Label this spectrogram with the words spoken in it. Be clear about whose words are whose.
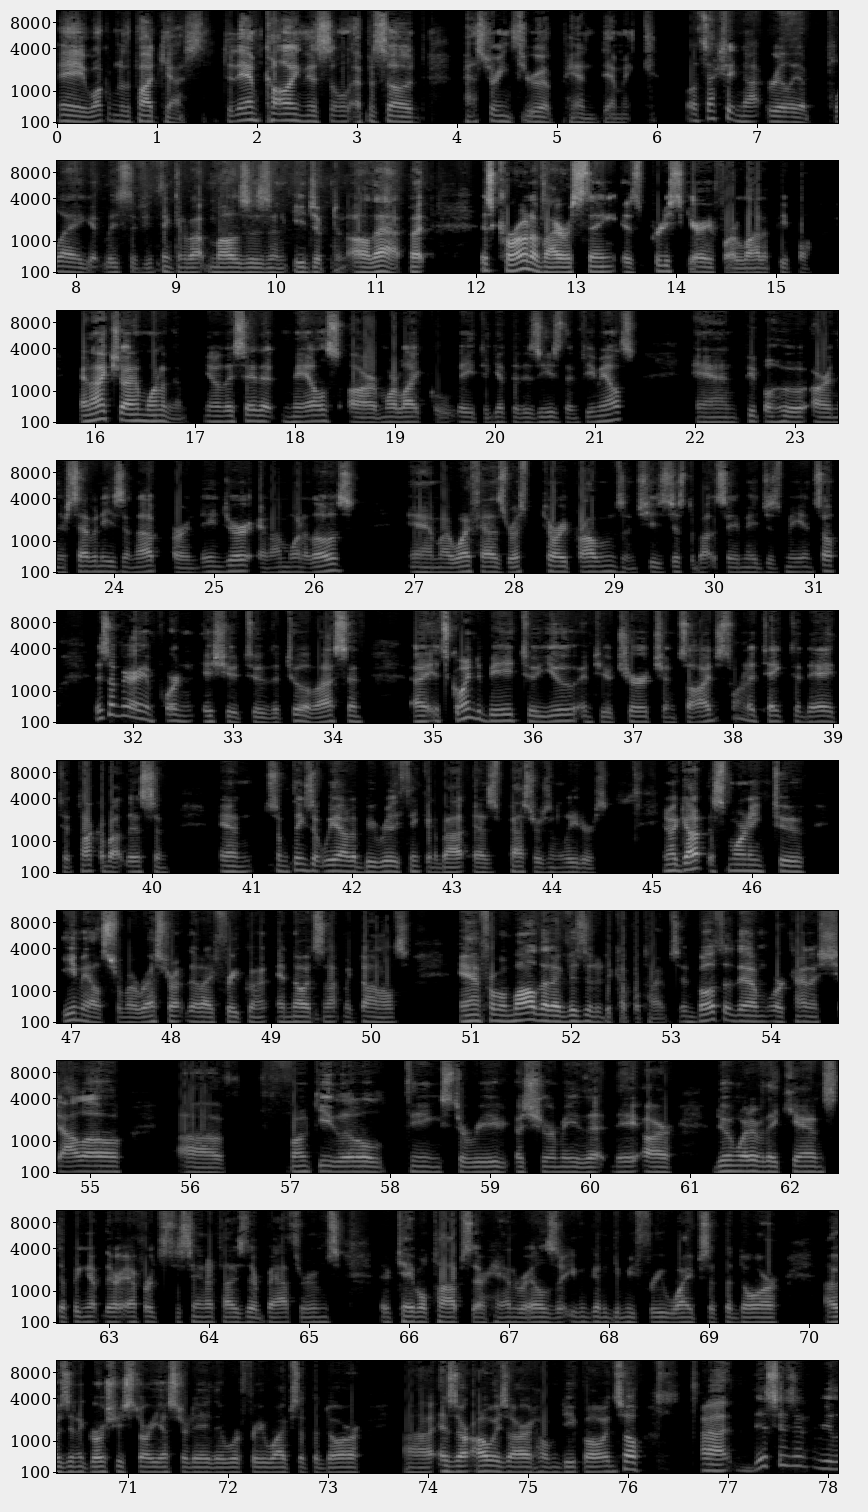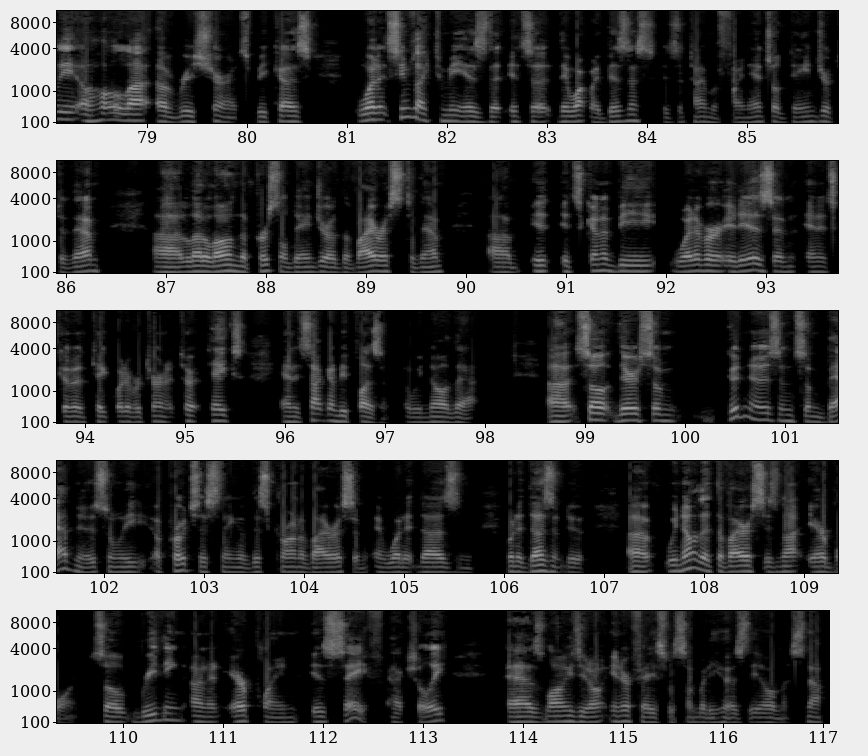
Speaker 1: Hey, welcome to the podcast. Today I'm calling this little episode Pastoring Through a Pandemic. Well, it's actually not really a plague, at least if you're thinking about Moses and Egypt and all that. But this coronavirus thing is pretty scary for a lot of people. And actually, I'm one of them. You know, they say that males are more likely to get the disease than females. And people who are in their 70s and up are in danger. And I'm one of those and my wife has respiratory problems and she's just about the same age as me. And so this is a very important issue to the two of us and uh, it's going to be to you and to your church. And so i just wanted to take today to talk about this and and some things that we ought to be really thinking about as pastors and leaders. You know i got up this morning to emails from a restaurant that i frequent and no it's not mcdonald's and from a mall that i visited a couple times and both of them were kind of shallow uh, funky little things to reassure me that they are doing whatever they can, stepping up their efforts to sanitize their bathrooms, their tabletops, their handrails. They're even going to give me free wipes at the door. I was in a grocery store yesterday. There were free wipes at the door, uh, as there always are at Home Depot. And so uh, this isn't really a whole lot of reassurance because what it seems like to me is that it's a they want my business. It's a time of financial danger to them uh, let alone the personal danger of the virus to them. Uh, it, it's going to be whatever it is, and, and it's going to take whatever turn it t- takes, and it's not going to be pleasant, and we know that. Uh, so there's some good news and some bad news when we approach this thing of this coronavirus and, and what it does and what it doesn't do. Uh, we know that the virus is not airborne, so breathing on an airplane is safe, actually as long as you don't interface with somebody who has the illness. Now,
